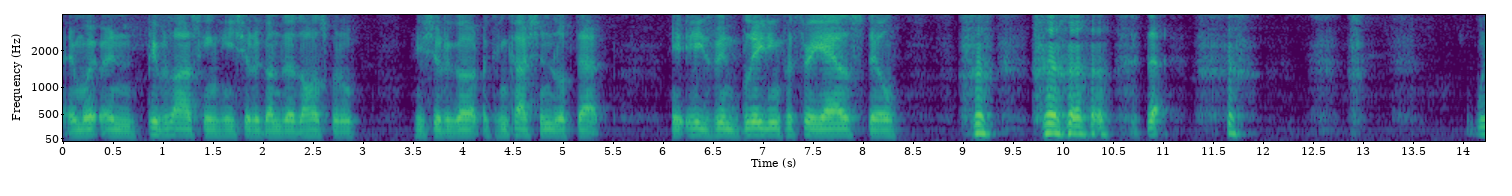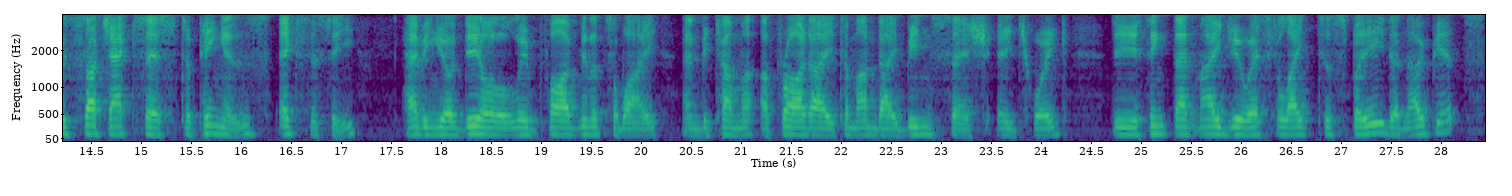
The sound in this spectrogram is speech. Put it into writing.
and and people asking he should have gone to the hospital, he should have got a concussion looked at. He he's been bleeding for three hours still. that With such access to pingers, ecstasy, having your dealer live five minutes away and become a- a Friday to Monday binge sesh each week, do you think that made you escalate to speed and opiates?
